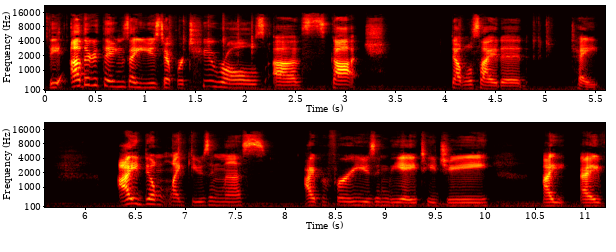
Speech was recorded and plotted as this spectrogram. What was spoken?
The other things i used up were two rolls of scotch double-sided tape. I don't like using this I prefer using the ATG. I I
